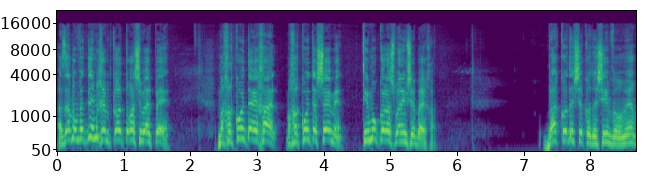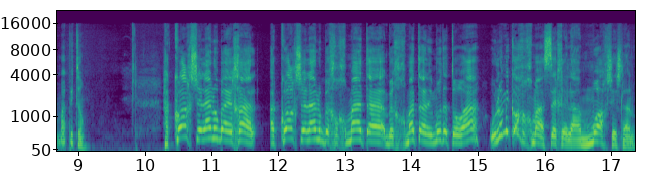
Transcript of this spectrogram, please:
אז אנחנו מבטלים לכם את כל התורה שבעל פה. מחקו את ההיכל, מחקו את השמן, טימאו כל השמנים שבהיכל. בא קודש הקודשים ואומר, מה פתאום? הכוח שלנו בהיכל, הכוח שלנו בחוכמת, בחוכמת הלימוד התורה, הוא לא מכוח חוכמה השכל, המוח שיש לנו.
